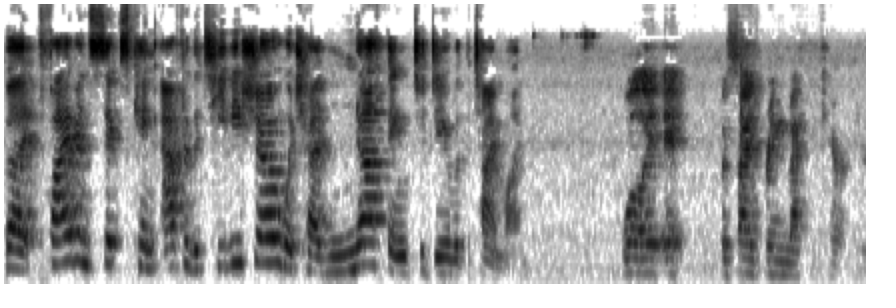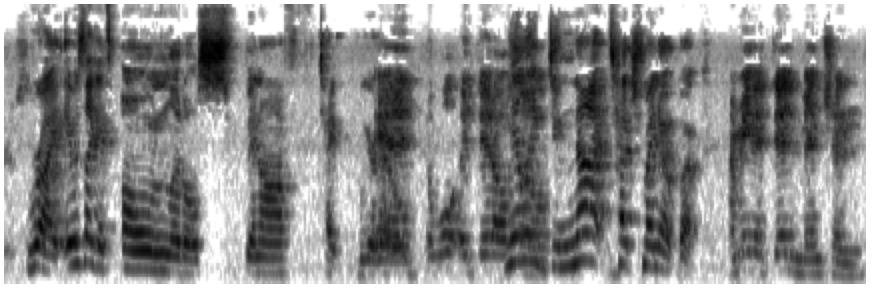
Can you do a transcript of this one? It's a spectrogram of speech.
but five and six came after the TV show, which had nothing to do with the timeline. Well, it, it besides bringing back the characters. Right. It was like its own little spin off type weirdo. And well, it did also. Millie, do not touch my notebook. I mean, it did mention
